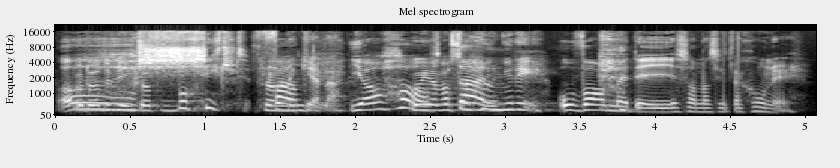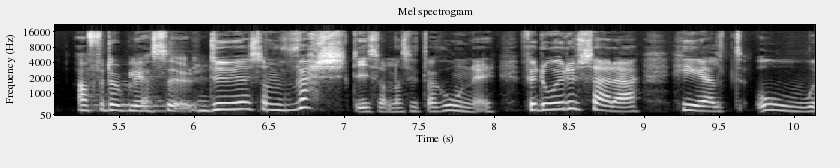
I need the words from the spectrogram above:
och då hade vi gått bort shit, från fan. Mikaela. Jag hatar och jag var så hungrig. att vara med dig i sådana situationer. Ja för då blev jag sur. Du är som värst i sådana situationer. För då är du så här helt o...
